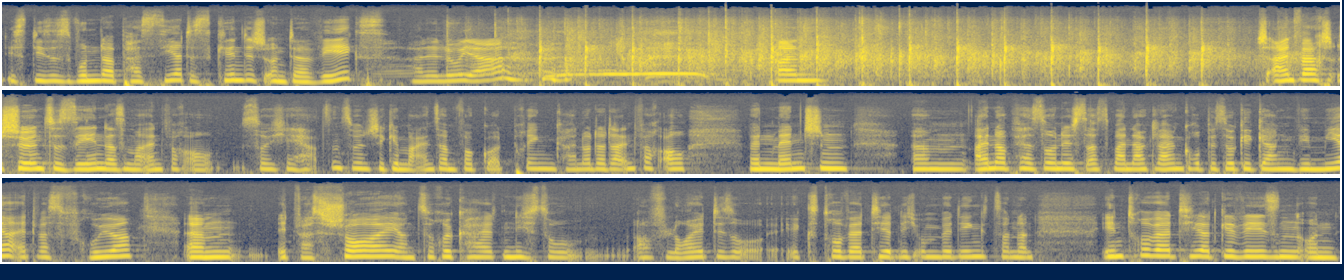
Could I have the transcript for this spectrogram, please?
ist dieses Wunder passiert. Das Kind ist unterwegs. Halleluja. Und ist einfach schön zu sehen, dass man einfach auch solche Herzenswünsche gemeinsam vor Gott bringen kann. Oder da einfach auch, wenn Menschen, ähm, einer Person ist aus meiner kleinen Gruppe so gegangen wie mir, etwas früher, ähm, etwas scheu und zurückhaltend, nicht so auf Leute, so extrovertiert nicht unbedingt, sondern introvertiert gewesen und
